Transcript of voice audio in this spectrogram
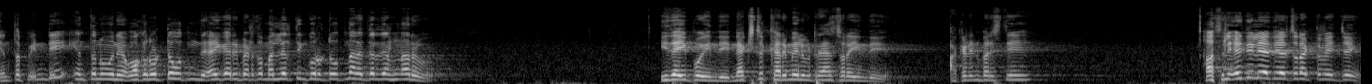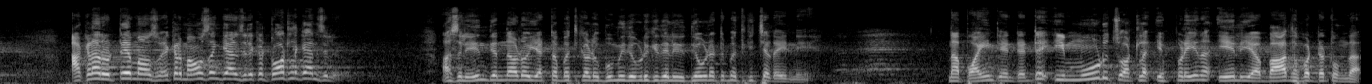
ఇంత పిండి ఇంత నూనె ఒక రొట్టె అవుతుంది. అయ్యగారికి పెడతా మళ్ళీ వెళ్తే ఇంకో రొట్టె అవుతుంది ఇద్దరు తింటున్నారు. ఇది అయిపోయింది. నెక్స్ట్ కరిమేలుకు ట్రాన్స్ఫర్ అయింది. అక్కడేంటి పరిస్థితి? అసలు ఏది లేదు యేసు రక్తం ఇచ్చేయి అక్కడ రొట్టె మాంసం ఇక్కడ మాంసం క్యాన్సిల్ ఇక్కడ టోటల్ క్యాన్సిల్. అసలు ఏం తిన్నాడో ఎట్ట బతికాడో భూమి దేవుడికి తెలియదు. దేవుడు ఎట్ట బతికిచ్చాడు ఆయన్ని? నా పాయింట్ ఏంటంటే ఈ మూడు చోట్ల ఎప్పుడైనా ఏలియా బాధపడ్డట్టు ఉందా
